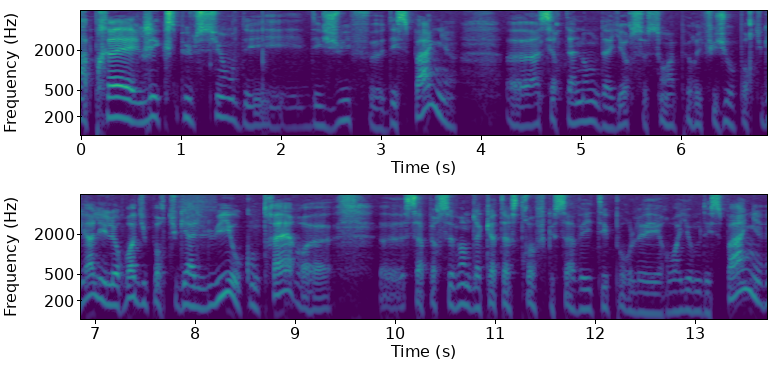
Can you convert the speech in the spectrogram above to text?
après l'expulsion des, juifs d'Espagne, euh, un certain nombre d'ailleurs se sont un peu réfugiés au Portugal. Et le roi du Portugal, lui, au contraire, euh, euh, s'apercevant de la catastrophe que ça avait été pour les royaumes d'Espagne,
